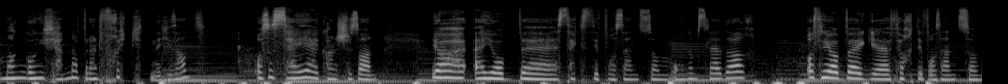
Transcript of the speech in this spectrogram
mange ganger kjenne på den frykten. ikke sant? Og så sier jeg kanskje sånn Ja, jeg jobber 60% som ungdomsleder. Og så jobber jeg 40% som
